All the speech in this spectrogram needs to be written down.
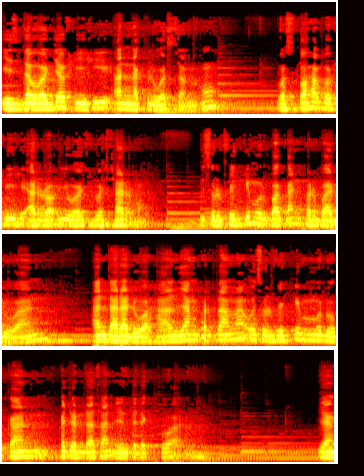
izdawaja fihi an-naqlu was-sam'u wastahaba fihi ar-ra'yu was-syar'u. Usul fikih merupakan perpaduan antara dua hal. Yang pertama usul fikih memerlukan kecerdasan intelektual. Yang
